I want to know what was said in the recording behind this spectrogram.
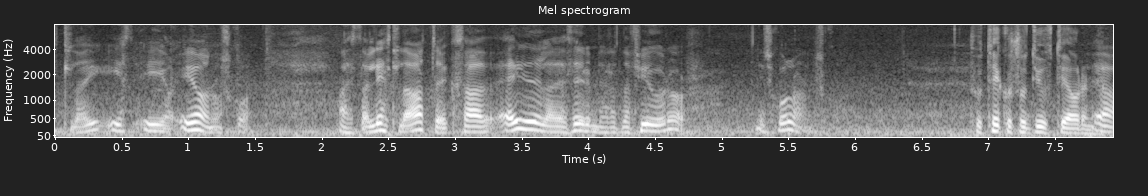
illa í, í, í honum sko að þetta litla atvik það eiginlega fyrir mér hérna fjögur ár í skólanum sko. Þú tekur svo djúft í árinu? Já,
